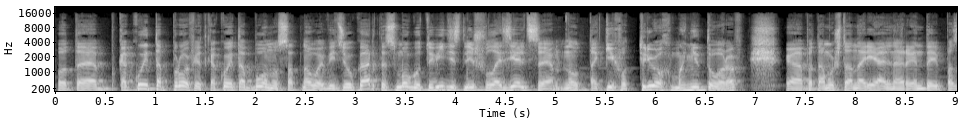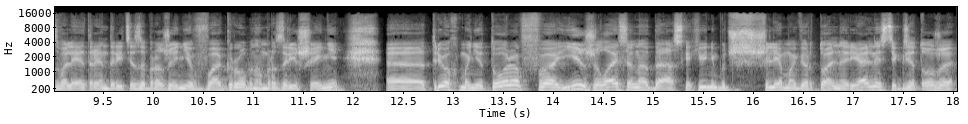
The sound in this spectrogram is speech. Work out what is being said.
вот э, какой-то профит, какой-то бонус от новой видеокарты смогут увидеть лишь владельцы, ну, таких вот трех мониторов, э, потому что она реально реально рендер, позволяет рендерить изображение в огромном разрешении, э, трех мониторов и желательно, да, с каким-нибудь шлемом виртуальной реальности, где тоже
